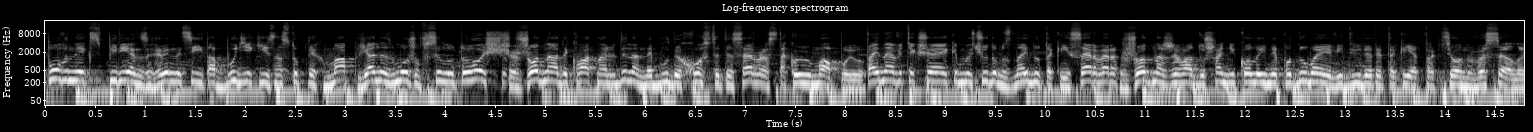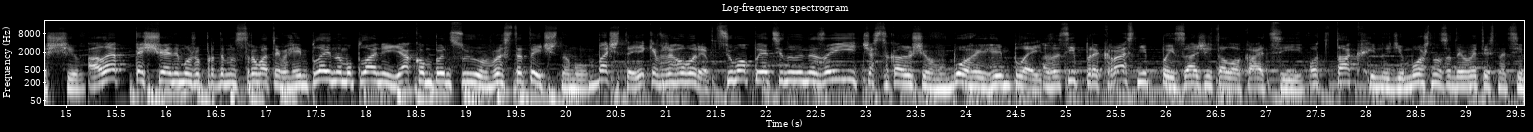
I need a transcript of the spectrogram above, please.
повний експірієнс гри на цій та будь-якій з наступних мап я не зможу в силу того, що жодна адекватна людина не буде хостити сервер з такою мапою. Та й навіть якщо я якимось чудом знайду такий сервер, жодна жива душа ніколи й не подумає відвідати такий атракціон веселощів. Але те, що я не можу продемонструвати в геймплейному плані, я компенсую в естетичному. Бачите, як я вже говорив, цю мапу я ціную не за її, чесно кажучи, вбогий геймплей, а за ці прекрасні пейзажі та локації. От так іноді можна задивитись на ці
